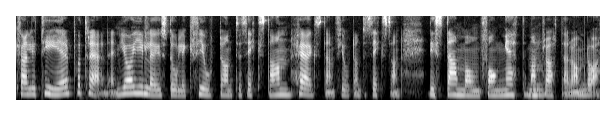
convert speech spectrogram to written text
kvaliteter på träden. Jag gillar ju storlek 14 till 16, högstam 14 till 16. Det är stamomfånget man pratar om då.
